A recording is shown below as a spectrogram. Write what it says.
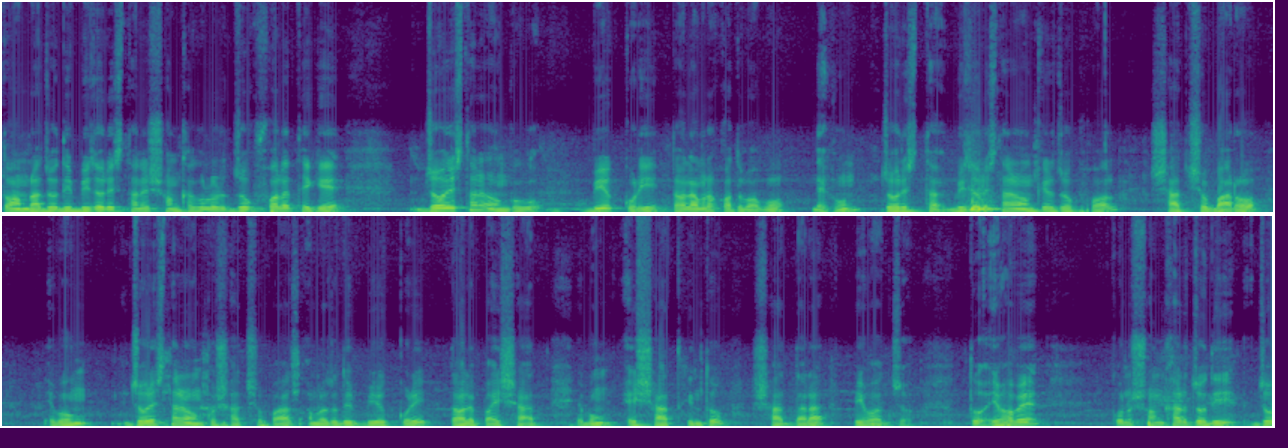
তো আমরা যদি বিজোর স্থানের সংখ্যাগুলোর যোগফলের থেকে জোর স্থানের অঙ্ক বিয়োগ করি, তাহলে আমরা কত পাবো? দেখুন জোর স্থান বিজোর স্থানের অঙ্কের যোগফল সাতশো বারো এবং জোর স্থানের অঙ্ক সাতশো পাঁচ, আমরা যদি বিয়োগ করি, তাহলে পাই সাত এবং এই সাত কিন্তু সাত দ্বারা বিভাজ্য। তো এভাবে কোনো সংখ্যার যদি জোর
